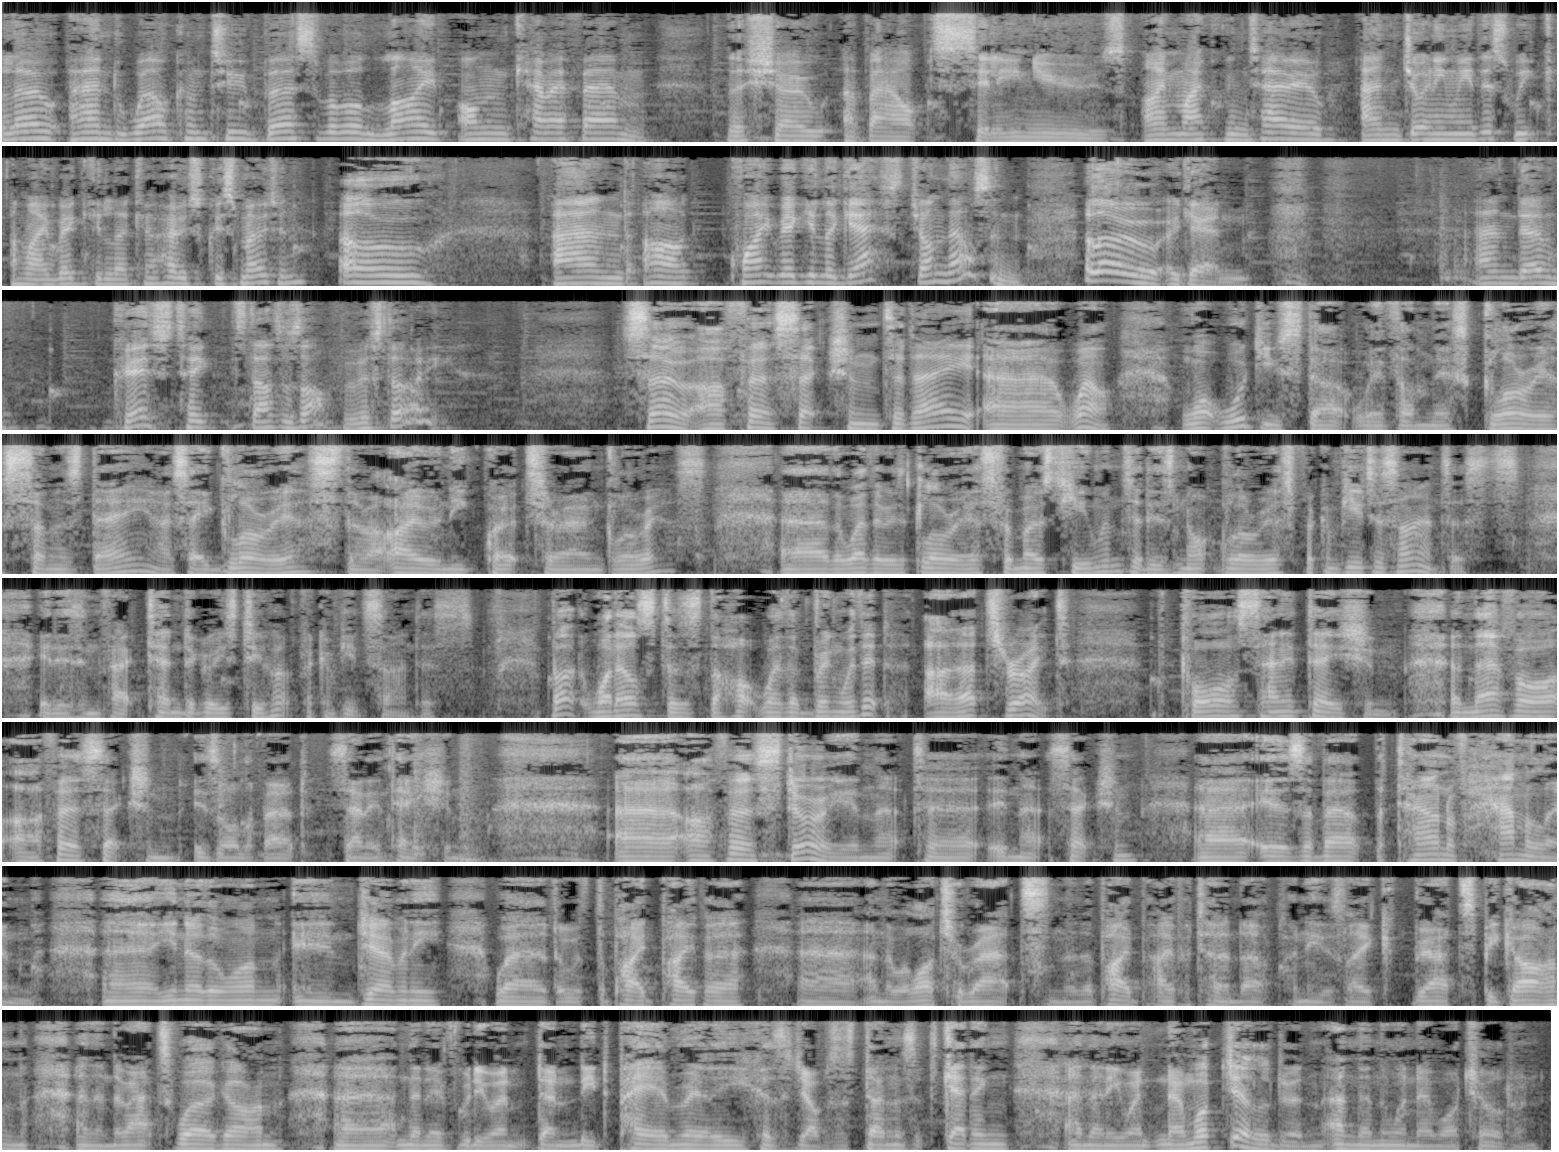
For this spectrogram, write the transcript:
Hello and welcome to Burst the Bubble live on Cam FM, the show about silly news. I'm Michael Conterio, and joining me this week are my regular co-host Chris Smowton Hello. and our quite regular guest Jon Nelson. Hello again. And um, Chris, take start us off with a story. So, our first section today, uh, well, what would you start with on this glorious summer's day? I say glorious, there are irony quotes around glorious. Uh, the weather is glorious for most humans, it is not glorious for computer scientists. It is, in fact, 10 degrees too hot for computer scientists. But what else does the hot weather bring with it? Ah, that's right, poor sanitation. And therefore, our first section is all about sanitation. Uh, our first story in that, uh, in that section uh, is about the town of Hamelin. Uh, you know the one in Germany where there was the Pied Piper uh, and there were lots of rats, and then the Pied Piper turned up and he was like, "Rats be gone," and then the rats were gone, uh, and then everybody went, "Don't need to pay him really because the job's as done as it's getting," and then he went, "No more children," and then there were no more children.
